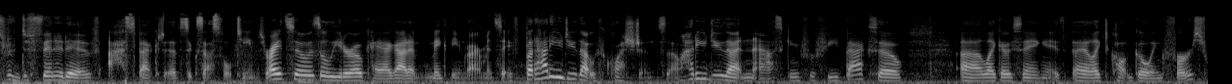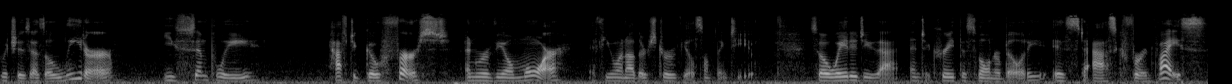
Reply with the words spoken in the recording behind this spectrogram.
sort of definitive aspect of successful teams, right? So as a leader, okay, I got to make the environment safe. But how do you do that with questions? though? how do you do that in asking for feedback? So uh, like I was saying, I like to call it going first, which is as a leader, you simply have to go first and reveal more if you want others to reveal something to you. So a way to do that and to create this vulnerability is to ask for advice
